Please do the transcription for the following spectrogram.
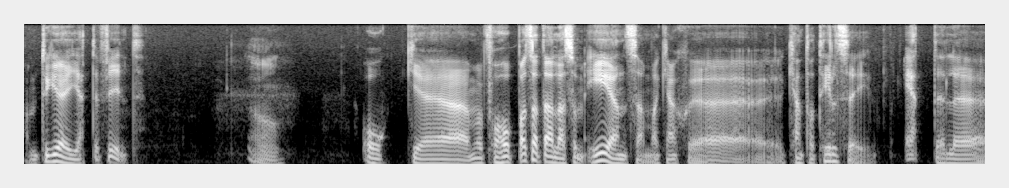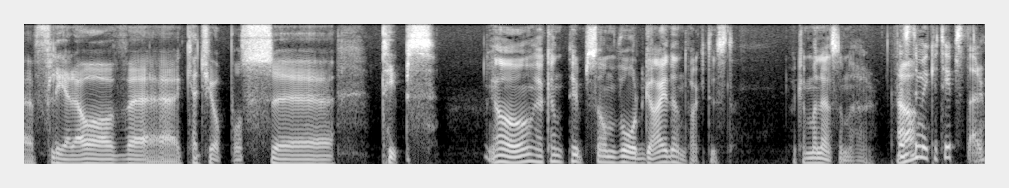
Ja, det tycker jag är jättefint. Ja. Och eh, man får hoppas att alla som är ensamma kanske eh, kan ta till sig ett eller flera av eh, Caciopos eh, tips. Ja, jag kan tipsa om Vårdguiden faktiskt. Då kan man läsa om det här. Finns Ja. det mycket tips där?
